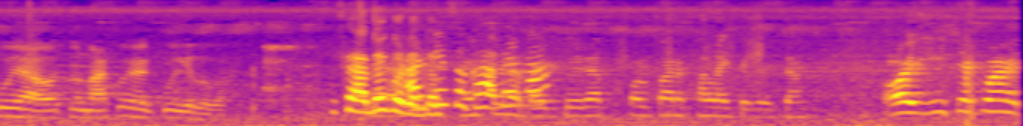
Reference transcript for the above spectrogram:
কইয়া হয়তো না কইয়া কই গেল আদর করে আর দাও। কিছু খাবে না? কইরা কলপারে ফালাইতে কইতাম। ওই ইসে কই?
